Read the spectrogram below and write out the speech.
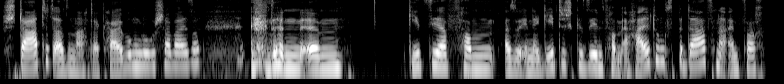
startet, also nach der Kalbung logischerweise, dann ähm, geht sie ja vom, also energetisch gesehen vom Erhaltungsbedarf, ne, einfach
